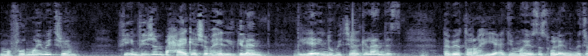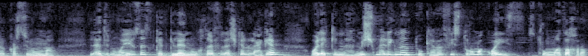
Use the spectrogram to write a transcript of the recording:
المفروض myometrium. في invasion بحاجة شبه ال gland اللي هي endometrial glands طب يا ترى هي adenomyosis ولا endometrial carcinoma ال adenomyosis كانت gland مختلف الأشكال والأحجام ولكنها مش malignant وكمان في stroma كويس stroma ظاهرة.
